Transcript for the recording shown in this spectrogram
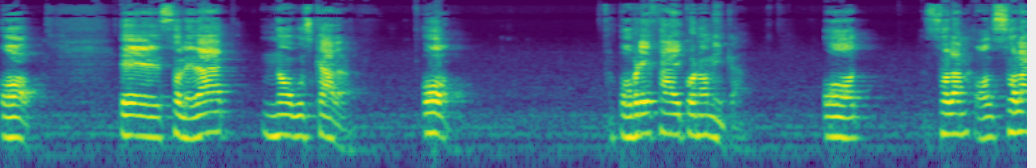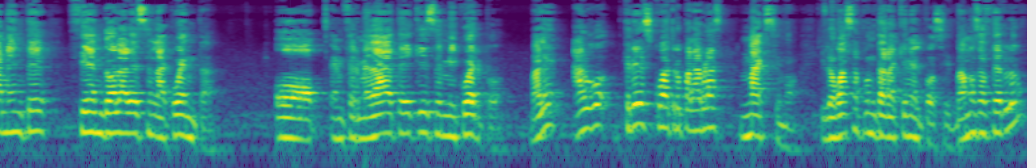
O eh, soledad no buscada. O pobreza económica. O, solamente 100 dólares en la cuenta. O enfermedad X en mi cuerpo. ¿Vale? Algo, tres, cuatro palabras máximo. Y lo vas a apuntar aquí en el POSIT. ¿Vamos a hacerlo?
